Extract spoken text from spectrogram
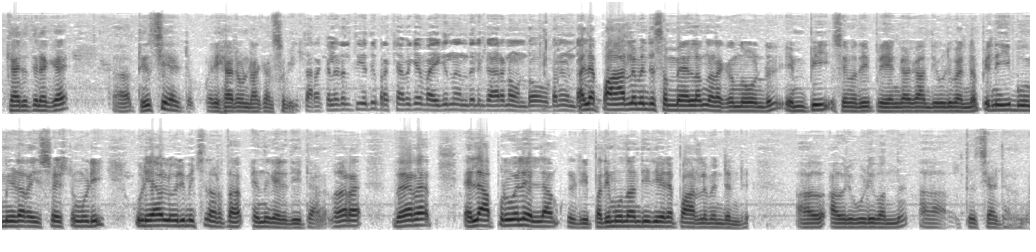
ഇക്കാര്യത്തിലൊക്കെ തീർച്ചയായിട്ടും പരിഹാരം ഉണ്ടാക്കാൻ ശ്രമിക്കും. തറക്കല്ലിടൽ തീയതി പ്രഖ്യാപിക്കാൻ വൈകുന്ന എന്തെങ്കിലും കാരണമുണ്ടോ ഉടനെ അല്ല പാർലമെന്റ് സമ്മേളനം നടക്കുന്നതുകൊണ്ട് എം പി ശ്രീമതി പ്രിയങ്ക ഗാന്ധി കൂടി വരണം. പിന്നെ ഈ ഭൂമിയുടെ രജിസ്ട്രേഷനും കൂടി കൂടിയാൽ ഒരുമിച്ച് നടത്താം എന്ന് കരുതിയിട്ടാണ്. വേറെ വേറെ എല്ലാ അപ്രൂവലും എല്ലാം കിട്ടി. പതിമൂന്നാം തീയതി വരെ പാർലമെന്റ് ഉണ്ട്. അവർ കൂടി വന്ന് തീർച്ചയായിട്ടും അത് നടത്തും.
